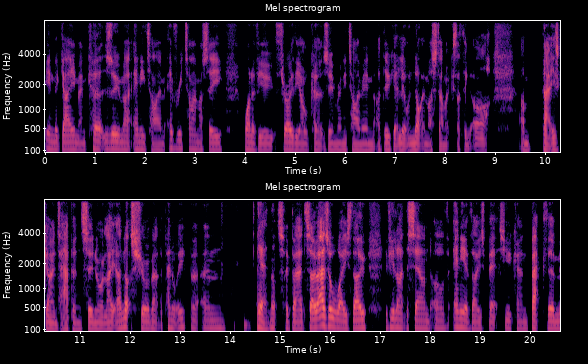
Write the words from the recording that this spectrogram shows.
in the game and Kurt Zouma anytime. Every time I see one of you throw the old Kurt Zouma anytime in, I do get a little knot in my stomach because I think, oh, I'm that is going to happen sooner or later. I'm not sure about the penalty, but um, yeah, not so bad. So, as always, though, if you like the sound of any of those bets, you can back them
